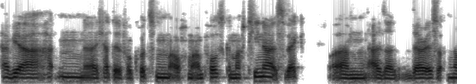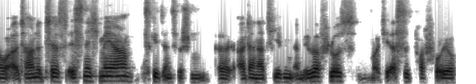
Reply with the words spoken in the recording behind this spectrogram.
Äh, wir hatten, äh, ich hatte vor kurzem auch mal einen Post gemacht, Tina ist weg. Ähm, also there is no alternative ist nicht mehr. Es gibt inzwischen äh, Alternativen im Überfluss. Multi-Asset-Portfolio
